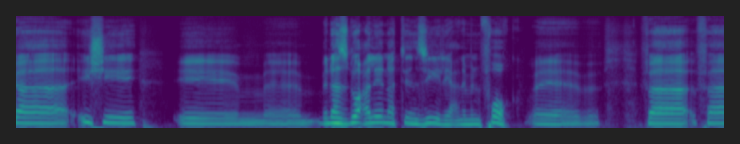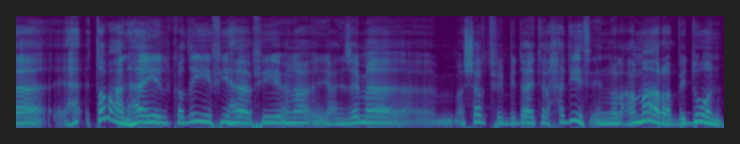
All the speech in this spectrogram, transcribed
كإشي بنزلوا علينا تنزيل يعني من فوق. ف فطبعا هاي القضية فيها في أنا يعني زي ما أشرت في بداية الحديث إنه العمارة بدون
